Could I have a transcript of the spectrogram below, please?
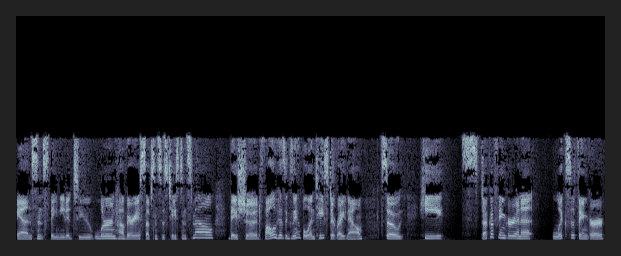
And since they needed to learn how various substances taste and smell, they should follow his example and taste it right now. So he stuck a finger in it, licks a finger,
